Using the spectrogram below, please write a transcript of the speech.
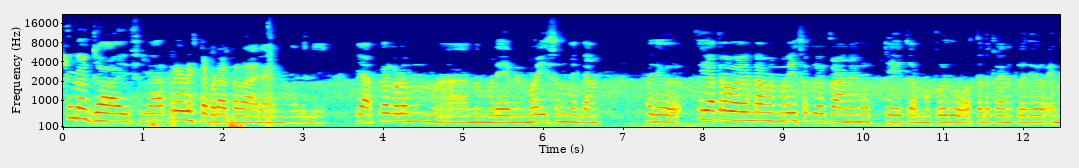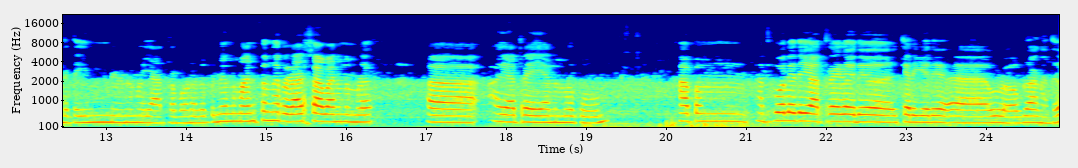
ഹലോ ഗായ്സ് യാത്രകൾ ഇഷ്ടപ്പെടാത്തത് ആരാണെന്നുള്ളതല്ലേ യാത്രകളും നമ്മുടെ മെമ്മറീസും എല്ലാം ഒരു യാത്ര പോയേണ്ട മെമ്മറീസൊക്കെ കാണാനൊക്കെ നമുക്കൊരു ഓർത്തെടുക്കാനൊക്കെ ഒരു എന്റർടൈൻമെന്റാണ് നമ്മൾ യാത്ര പോകുന്നത് പിന്നെ ഒന്ന് മനസ്സൊന്ന് റിലാക്സ് ആവാനും നമ്മൾ യാത്ര ചെയ്യാൻ നമ്മൾ പോകും അപ്പം അതുപോലെ ഒരു യാത്രയുടെ ഒരു ചെറിയൊരു വ്ളോഗാണത്.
